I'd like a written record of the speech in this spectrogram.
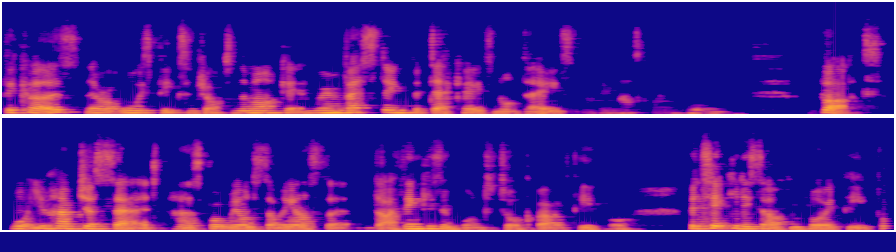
because there are always peaks and troughs in the market, and we're investing for decades, not days. I think that's quite important. But what you have just said has brought me on to something else that, that I think is important to talk about with people, particularly self employed people.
